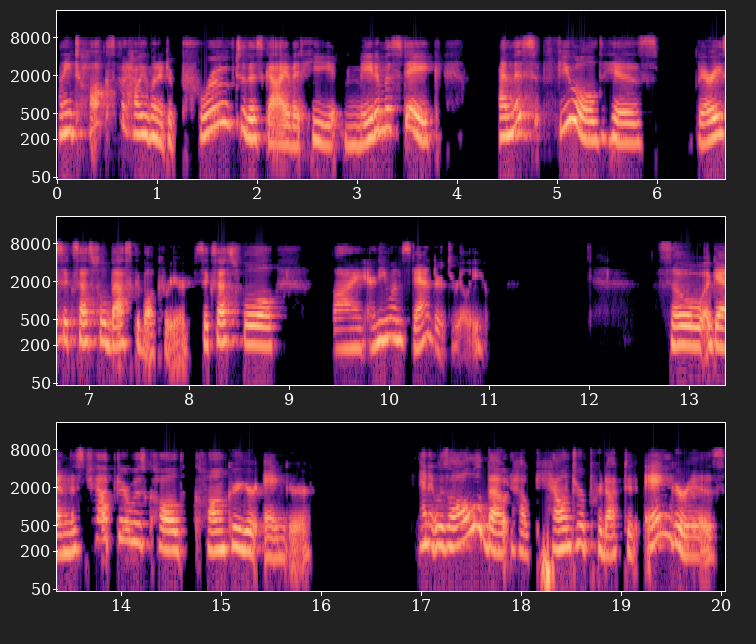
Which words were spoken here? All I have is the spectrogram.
And he talks about how he wanted to prove to this guy that he made a mistake. And this fueled his very successful basketball career, successful by anyone's standards, really. So, again, this chapter was called Conquer Your Anger. And it was all about how counterproductive anger is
